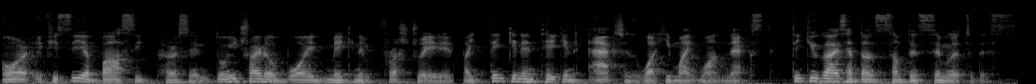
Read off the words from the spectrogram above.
Or if you see a bossy person, don't you try to avoid making him frustrated by thinking and taking actions what he might want next? Think you guys have done something similar to this.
